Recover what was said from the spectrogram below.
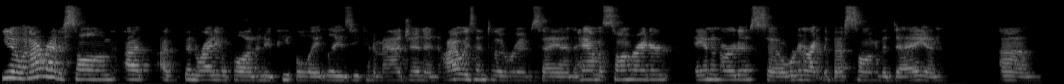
you know, when I write a song, I, I've been writing with a lot of new people lately, as you can imagine. And I always enter the room saying, Hey, I'm a songwriter and an artist. So we're going to write the best song of the day. And um,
